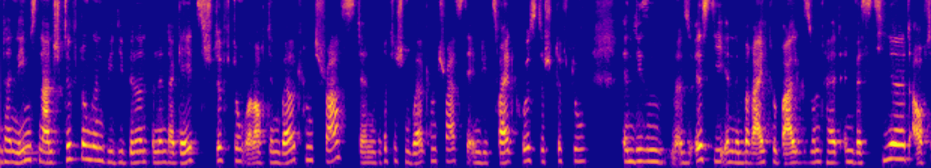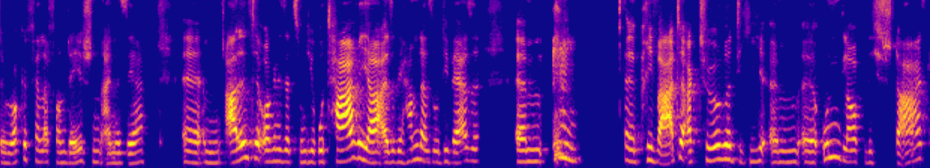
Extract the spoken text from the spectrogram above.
unternehmensnahen Stiftungen wie die Bill und Melinda Gates Stiftung oder auch den Wellcome Trust, den britischen Wellcome Trust, der eben die zweitgrößte Stiftung in diesem, also ist, die in den Bereich globale Gesundheit investiert. Auch der Rockefeller Foundation, eine sehr äh, alte Organisation, die Rotaria. Also wir haben da so diverse ähm, äh, private Akteure, die ähm, äh, unglaublich stark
